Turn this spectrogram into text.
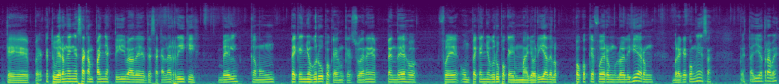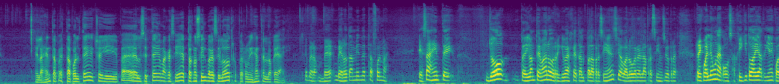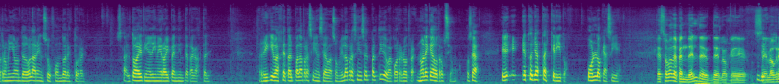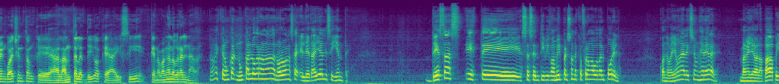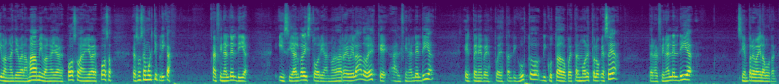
que, pues, que estuvieron en esa campaña activa de, de sacarle a Ricky, ver como un pequeño grupo que aunque suene pendejo, fue un pequeño grupo que en mayoría de los pocos que fueron lo eligieron, bregué con esa, pues está allí otra vez. Y la gente pues está por el techo y pues, el sistema, que si esto no sirve, que si lo otro, pero mi gente es lo que hay. Sí, pero ve- velo también de esta forma. Esa gente, yo te digo antemano, Ricky va a jetar para la presidencia, va a lograr la presidencia otra vez. Recuerden una cosa, Ricky todavía tiene 4 millones de dólares en su fondo electoral. O sea, él todavía tiene dinero ahí pendiente para gastar. Ricky va a jetar para la presidencia, va a asumir la presidencia del partido y va a correr otra. No le queda otra opción. O sea, eh, eh, esto ya está escrito. Pon lo que así es. Eso va a depender de, de lo que se logre en Washington, que adelante les digo que ahí sí, que no van a lograr nada. No, es que nunca, nunca han logrado nada, no lo van a hacer. El detalle es el siguiente. De esas este, sesenta y pico mil personas que fueron a votar por él, cuando vaya a una elección general, van a llevar a papi, van a llevar a mami, van a llevar esposo, van a llevar esposo. Eso se multiplica al final del día. Y si algo la historia nos ha revelado es que al final del día, el PNP puede estar disgusto, disgustado, puede estar molesto, lo que sea, pero al final del día siempre va a ir a votar.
